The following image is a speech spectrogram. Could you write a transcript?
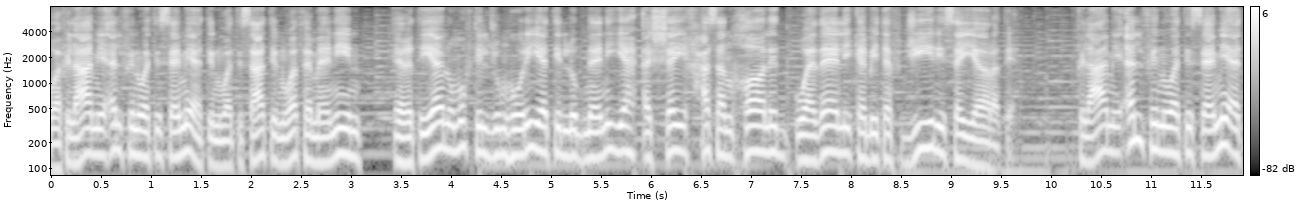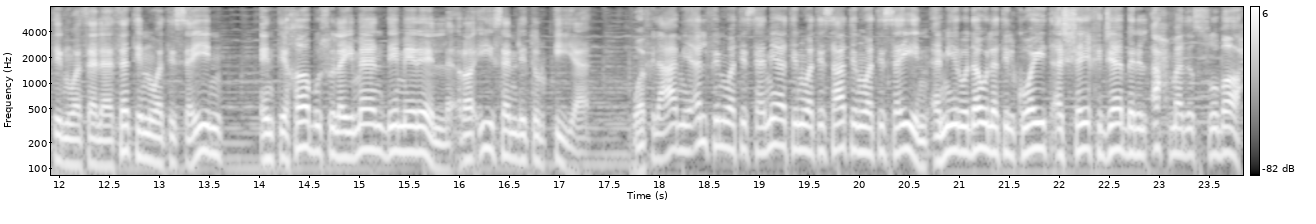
وفي العام 1989 اغتيال مفتي الجمهورية اللبنانية الشيخ حسن خالد وذلك بتفجير سيارته. في العام 1993 انتخاب سليمان ديميريل رئيسا لتركيا. وفي العام 1999 أمير دولة الكويت الشيخ جابر الأحمد الصباح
